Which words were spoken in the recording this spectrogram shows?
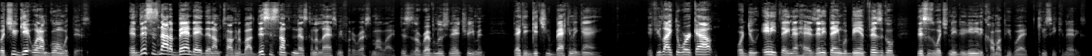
but you get where I'm going with this. And this is not a band aid that I'm talking about. This is something that's going to last me for the rest of my life. This is a revolutionary treatment that can get you back in the game. If you like to work out or do anything that has anything with being physical, this is what you need to do. You need to call my people at QC Kinetics.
